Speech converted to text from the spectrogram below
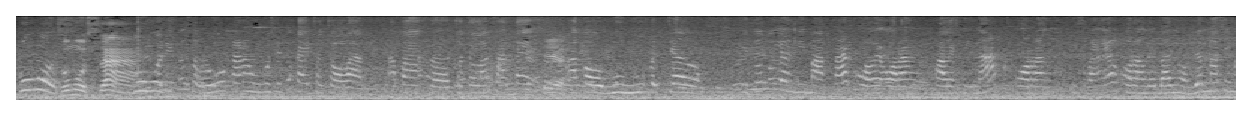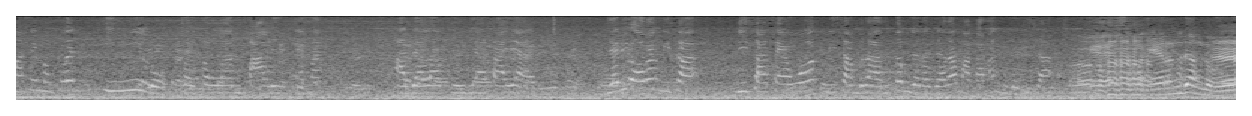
humus. humus nah Humus itu seru karena humus itu kayak cocolan, apa eh, cocolan sate Iya. atau bumbu pecel. Itu tuh yang dimakan oleh orang Palestina, orang Israel, orang Lebanon dan masing-masing mengklaim ini loh cocolan paling enak adalah punya saya gitu. Jadi orang bisa bisa sewot, bisa berantem gara-gara makanan juga bisa. Oke, sama kayak rendang dong. Iya.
